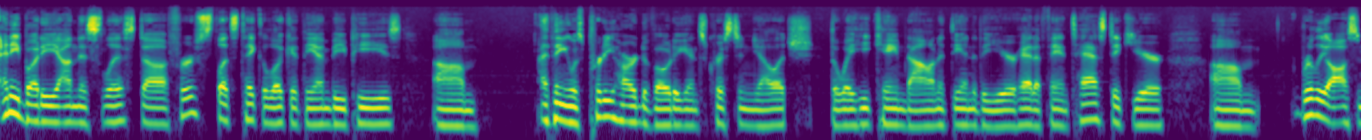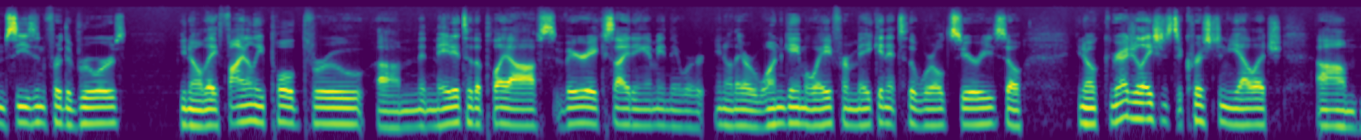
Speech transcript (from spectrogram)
anybody on this list. Uh, first, let's take a look at the MVPs. Um, I think it was pretty hard to vote against Christian Yelich the way he came down at the end of the year. Had a fantastic year, um, really awesome season for the Brewers. You know, they finally pulled through, um, and made it to the playoffs. Very exciting. I mean, they were, you know, they were one game away from making it to the World Series. So, you know, congratulations to Christian Yelich. Um,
